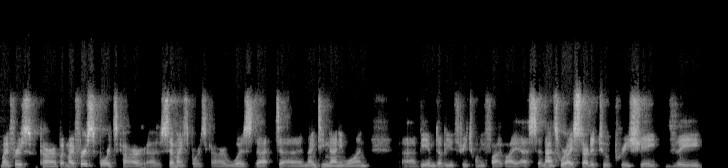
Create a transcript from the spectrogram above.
My first car, but my first sports car, uh, semi-sports car, was that 1991. Uh, uh BMW 325 IS. And that's where I started to appreciate the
